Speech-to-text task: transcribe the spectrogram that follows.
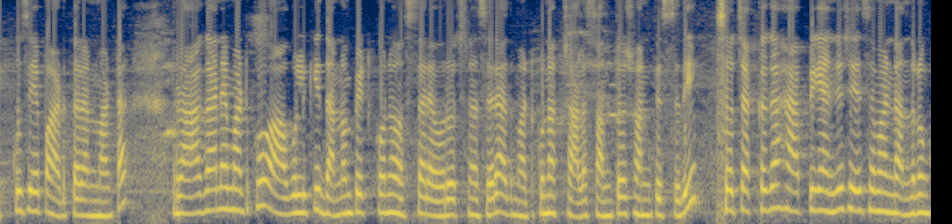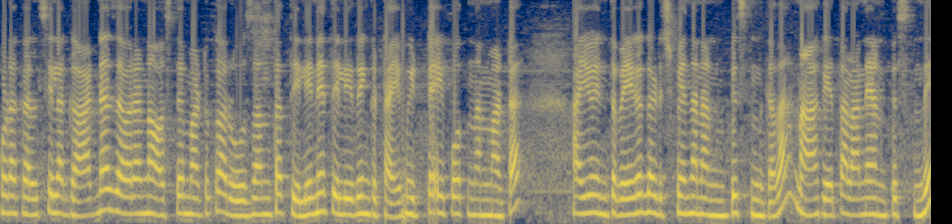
ఎక్కువసేపు ఆడతారనమాట రాగానే మటుకు ఆవులకి దండం పెట్టుకొని వస్తారు ఎవరు వచ్చినా సరే. అది మటుకు నాకు చాలా సంతోషం అనిపిస్తుంది. సో చక్కగా హ్యాపీగా ఎంజాయ్ చేసామండి అందరం కూడా కలిసి. ఇలా గార్డెనర్స్ ఎవరైనా వస్తే మటుకు ఆ రోజంతా తెలియనే తెలియదు. ఇంకా టైం ఇట్టే అయిపోతుంది అయ్యో ఇంత వేగ గడిచిపోయిందని అనిపిస్తుంది కదా. నాకైతే అలానే అనిపిస్తుంది.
